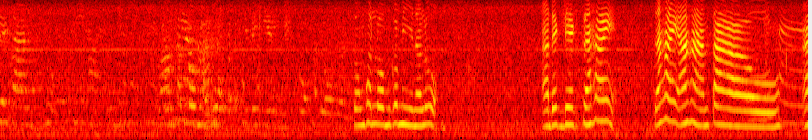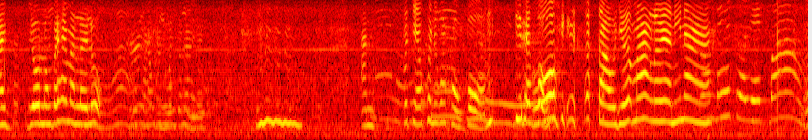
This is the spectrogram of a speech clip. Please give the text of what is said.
ด้วยกันวางพัดลมเหรอลูกที่ได้ยินตรงพัดลมเลยตรงพัดลมก็มีนะลูก อะเด็กๆจะให้ จะให้อาหารเต่า อะโยนลงไปให้มันเลยลูกให้น้องพิงมันกินเลยอันป้าแจ๋วคนนึกว่าของปลอมที่แท้ของโอ้จริงเต่าเยอะมากเลยอันนี้นะ ไม่ให้ตัวเล็กบ้าง เอ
